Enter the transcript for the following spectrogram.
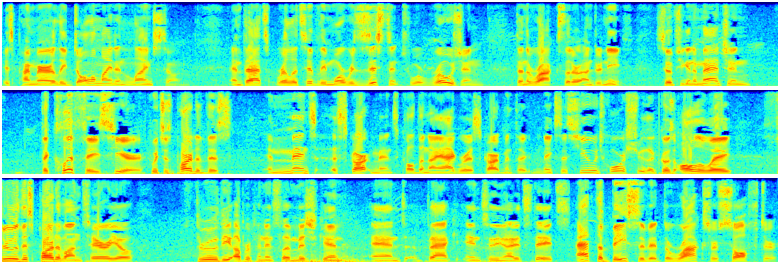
is primarily dolomite and limestone, and that's relatively more resistant to erosion than the rocks that are underneath. So if you can imagine the cliff face here, which is part of this immense escarpment called the Niagara Escarpment that makes this huge horseshoe that goes all the way through this part of Ontario, through the Upper Peninsula of Michigan, and back into the United States. At the base of it, the rocks are softer.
